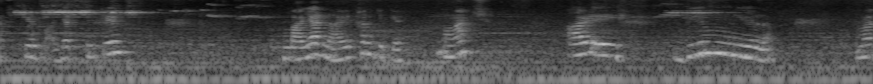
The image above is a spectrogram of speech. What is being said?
আজকে বাজার থেকে, বাজার না, এখান থেকে মাছ আর এই ডিম নিয়ে এলাম। আমার,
